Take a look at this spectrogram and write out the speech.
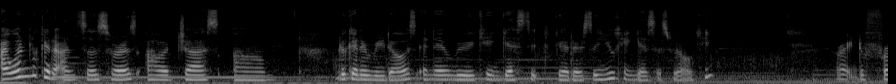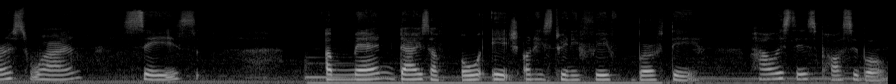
I won't look at the answers first. I'll just um look at the riddles and then we can guess it together. So you can guess as well. Okay. Right. The first one says a man dies of old age on his 25th birthday. How is this possible?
